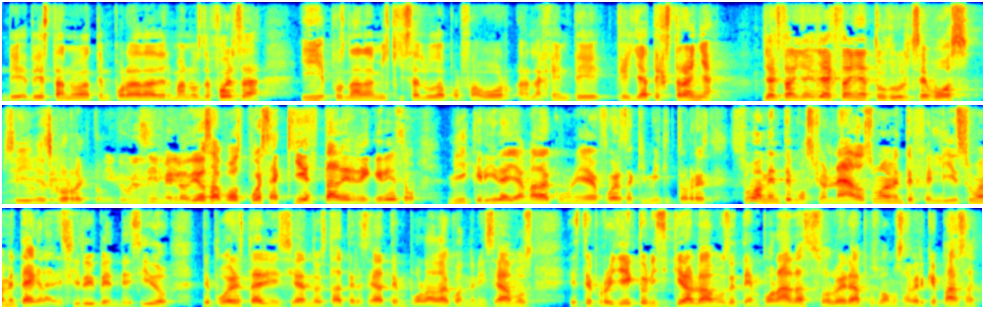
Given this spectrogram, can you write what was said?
de, de, esta nueva temporada de Hermanos de Fuerza. Y pues nada, Miki, saluda por favor a la gente que ya te extraña. Ya extraña, ya extraña tu dulce voz. Sí, dulce, es correcto. Mi dulce y melodiosa voz, pues aquí está de regreso. Mi querida llamada comunidad de fuerza, aquí Miki Torres, sumamente emocionado, sumamente feliz, sumamente agradecido y bendecido de poder estar iniciando esta tercera temporada. Cuando iniciamos este proyecto ni siquiera hablábamos de temporadas, solo era pues vamos a ver qué pasa.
